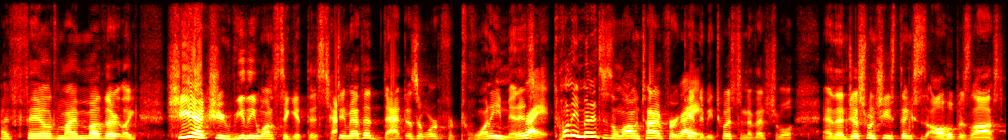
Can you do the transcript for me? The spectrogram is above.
"I failed my mother." Like she actually really wants to get this testing method. That doesn't work for twenty minutes. Right. 20 minutes is a long time for a kid to be twisting a vegetable. And then just when she thinks all hope is lost,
